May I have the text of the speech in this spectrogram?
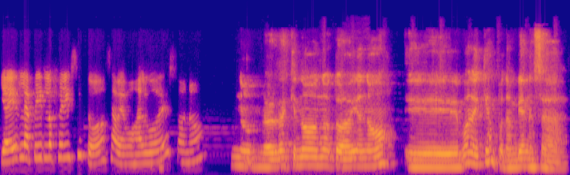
Y ahí la PIR lo felicitó, ¿sabemos algo de eso, no? No, la verdad es que no, no todavía no. Eh, bueno, hay tiempo también, o sea,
